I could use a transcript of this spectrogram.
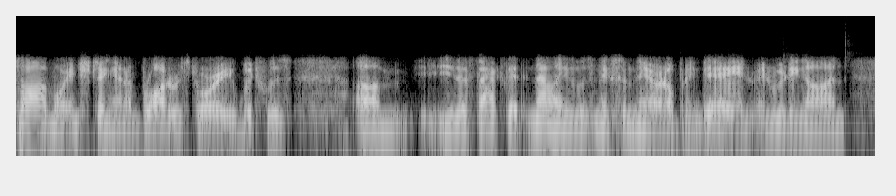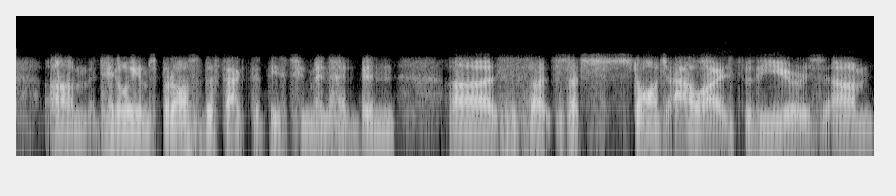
saw more interesting and a broader story, which was um, the fact that not only was Nixon there on opening day and, and rooting on um, Ted Williams, but also the fact that these two men had been uh, such, such staunch allies through the years, um,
